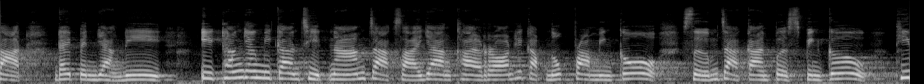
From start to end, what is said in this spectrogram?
สัตว์ได้เป็นอย่างดี อีกทั้งยังมีการฉีดน้ำจากสายยางคลายร้อนให้กับนกฟลามิงโก เสริมจากการเปิดสปริงเกิลที่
